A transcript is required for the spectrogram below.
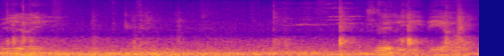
Really? Really, EPL?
